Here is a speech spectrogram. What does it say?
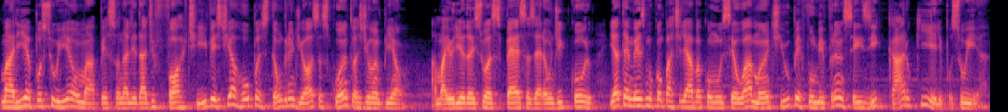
Maria possuía uma personalidade forte e vestia roupas tão grandiosas quanto as de Lampião. A maioria das suas peças eram de couro e até mesmo compartilhava com o seu amante o perfume francês e caro que ele possuía.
